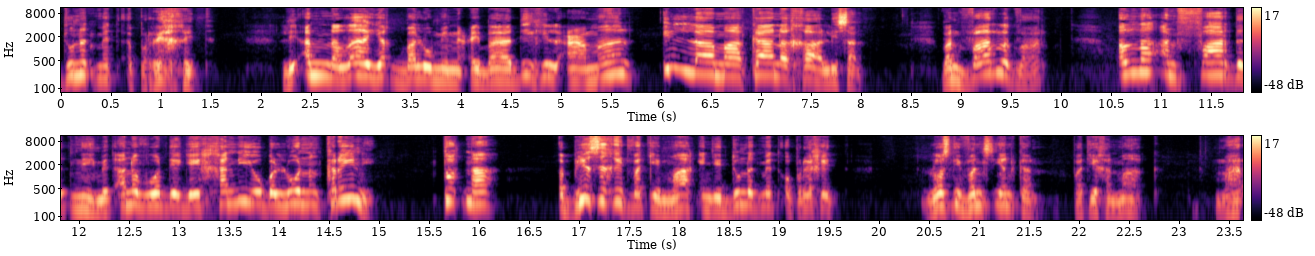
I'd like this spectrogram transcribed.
doen dit met opregtheid لأن الله يقبل من عباده الأعمال illa ma kana khalisan want waarlik waar Allah aanvaar dit nie met ander woorde jy gaan nie jou beloning kry nie tot na 'n besigheid wat jy maak en jy doen dit met opregtheid los die wins een kan wat jy gaan maak maar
